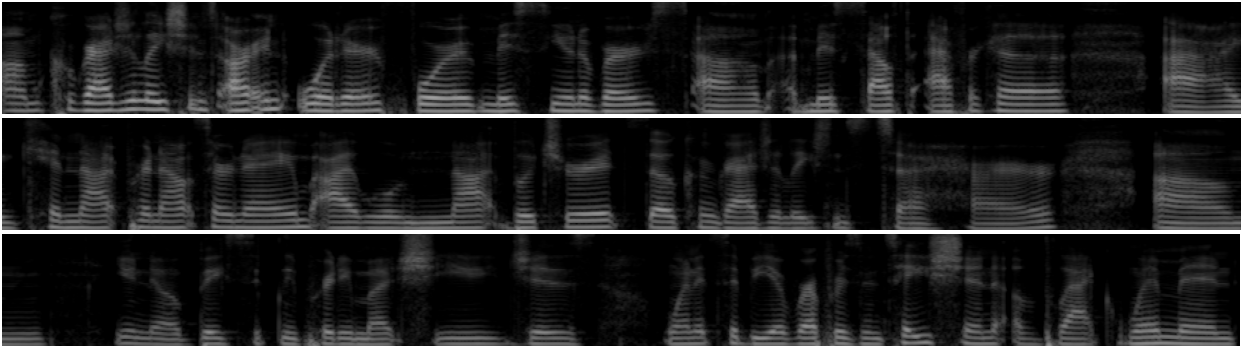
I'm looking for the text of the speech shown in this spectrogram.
um, congratulations are in order for Miss Universe, um, Miss South Africa. I cannot pronounce her name. I will not butcher it. So congratulations to her. Um, you know, basically, pretty much, she just wanted to be a representation of black women,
